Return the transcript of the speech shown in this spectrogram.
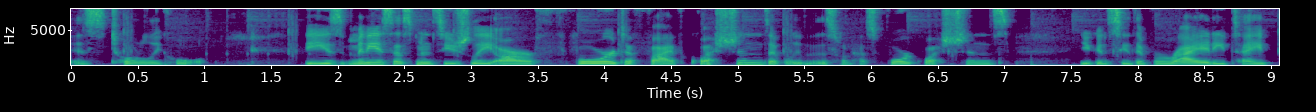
is totally cool. These mini assessments usually are four to five questions. I believe that this one has four questions. You can see the variety type.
